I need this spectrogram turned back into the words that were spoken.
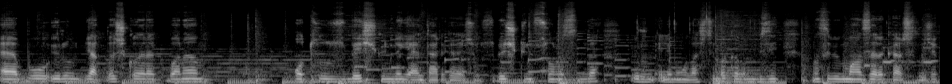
E, bu ürün yaklaşık olarak bana 35 günde geldi arkadaşlar. 35 gün sonrasında ürün elime ulaştı. Bakalım bizi nasıl bir manzara karşılayacak.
